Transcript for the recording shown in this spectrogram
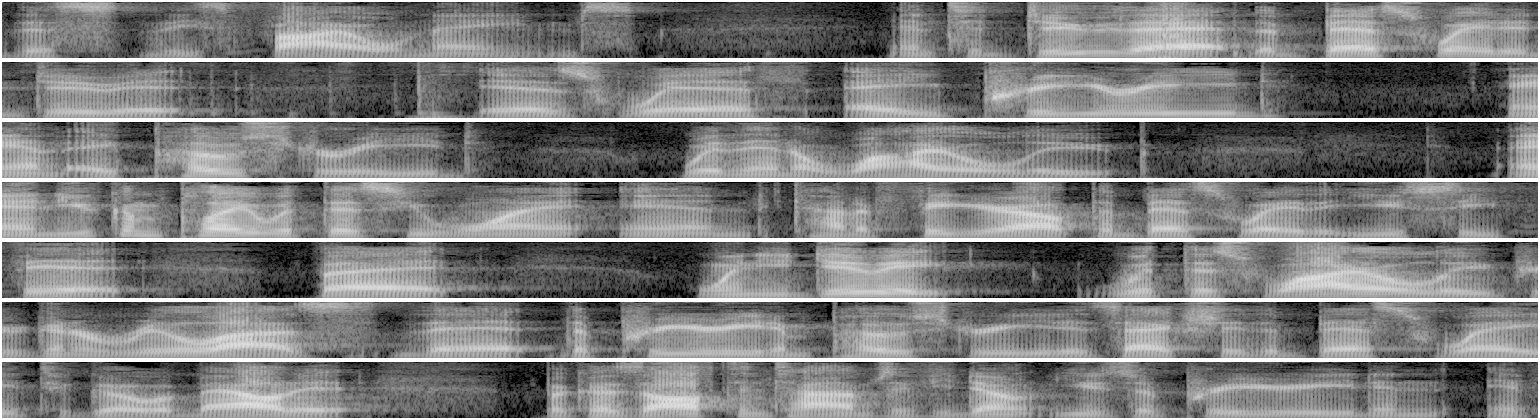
this these file names. And to do that, the best way to do it is with a pre-read and a post-read within a while loop. And you can play with this you want and kind of figure out the best way that you see fit. But when you do it with this while loop, you're going to realize that the pre-read and post-read is actually the best way to go about it because oftentimes if you don't use a pre-read and if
